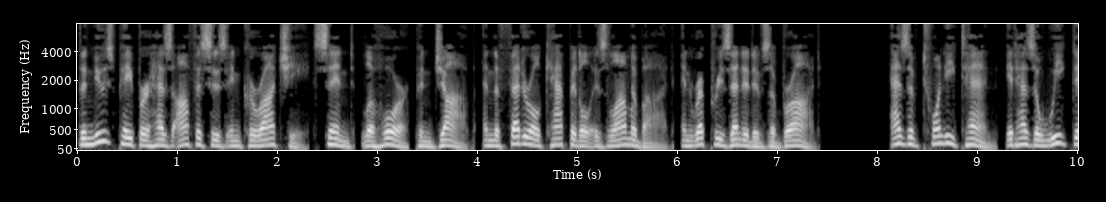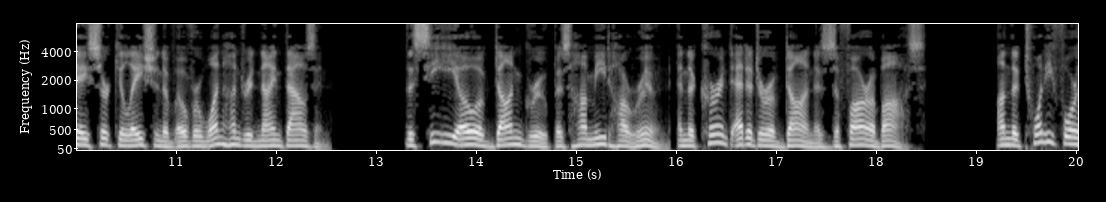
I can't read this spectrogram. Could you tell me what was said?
The newspaper has offices in Karachi Sindh, Lahore Punjab, and the federal capital Islamabad, and representatives abroad. As of 2010, it has a weekday circulation of over 109,000. The CEO of Dawn Group is Hamid Haroon, and the current editor of Dawn is Zafar Abbas. On 24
